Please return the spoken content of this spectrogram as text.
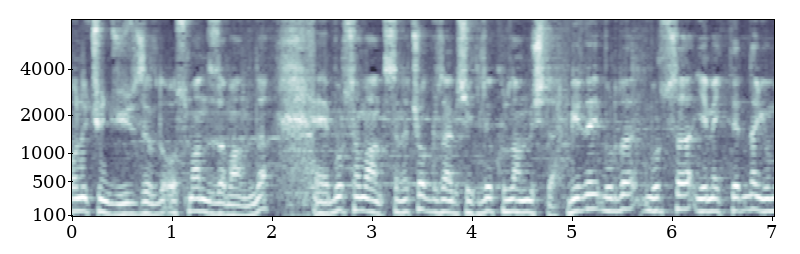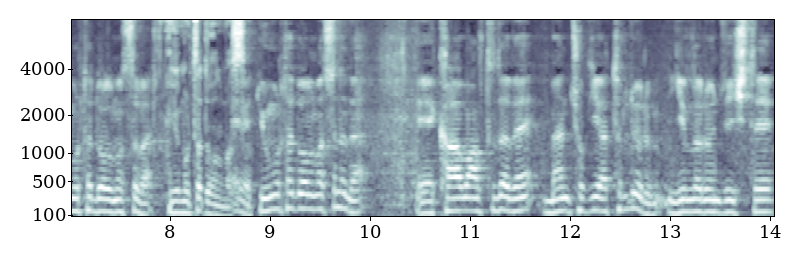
13. yüzyılda Osmanlı zamanında e, Bursa mantısını çok güzel bir şekilde kullanmışlar. Bir de burada Bursa yemeklerinde yumurta dolması var. Yumurta dolması. Evet yumurta dolmasını da e, kahvaltıda ve ben çok iyi hatırlıyorum. Yıllar önce işte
